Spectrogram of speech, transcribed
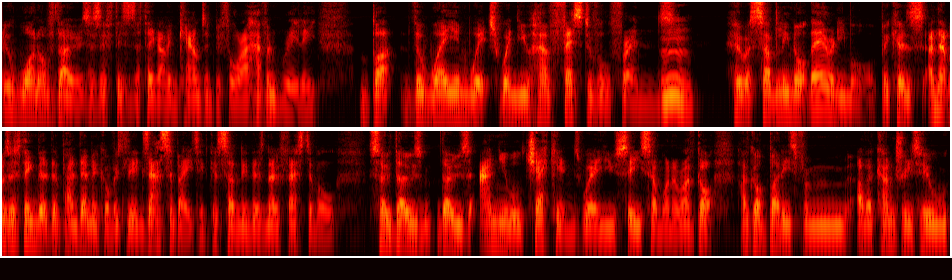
One of those, as if this is a thing I've encountered before. I haven't really, but the way in which when you have festival friends who are suddenly not there anymore because and that was a thing that the pandemic obviously exacerbated because suddenly there's no festival. So those those annual check-ins where you see someone or I've got I've got buddies from other countries who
